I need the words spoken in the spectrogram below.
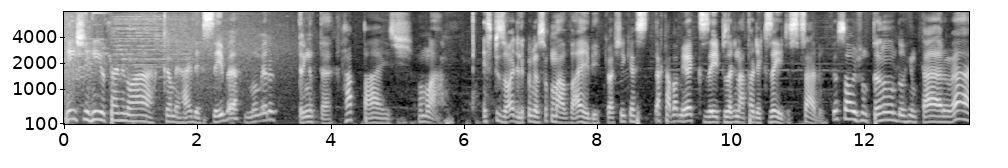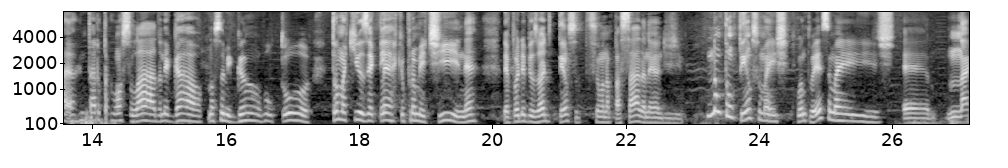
Genshin Rio Time no ar, Kamen Rider Saber número 30. Rapaz, vamos lá. Esse episódio, ele começou com uma vibe que eu achei que ia acabar meio X-Aid, episódio de Natal de X-Aid, sabe? O pessoal juntando Rintaro. Ah, o Rintaro tá do nosso lado, legal. Nosso amigão voltou. Toma aqui o Zé Claire que eu prometi, né? Depois do episódio tenso semana passada, né? De não tão tenso mas quanto esse, mas é, na,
